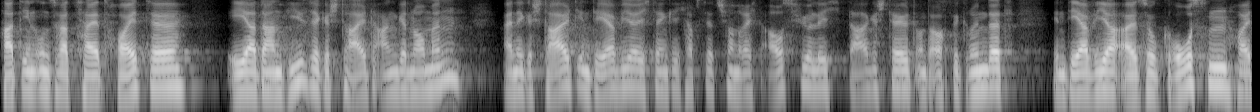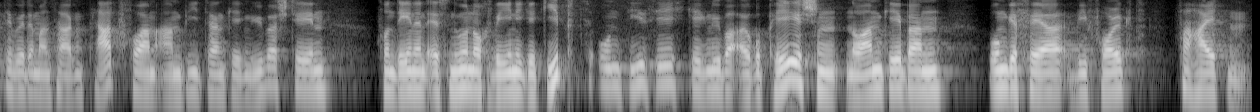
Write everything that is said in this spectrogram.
hat in unserer Zeit heute eher dann diese Gestalt angenommen. Eine Gestalt, in der wir, ich denke, ich habe es jetzt schon recht ausführlich dargestellt und auch begründet, in der wir also großen, heute würde man sagen, Plattformanbietern gegenüberstehen, von denen es nur noch wenige gibt und die sich gegenüber europäischen Normgebern ungefähr wie folgt verhalten.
